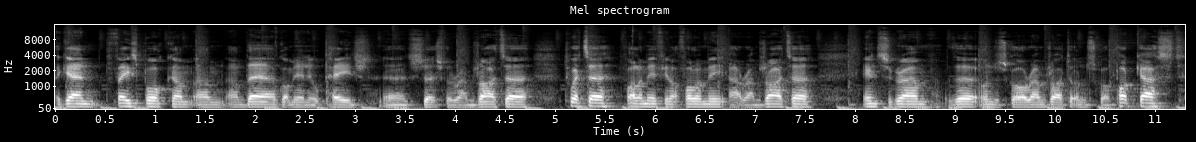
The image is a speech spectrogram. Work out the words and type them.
again, Facebook, I'm, I'm, I'm there. I've got my own little page. Uh, search for Rams Writer. Twitter, follow me if you're not following me at Rams Writer. Instagram, the underscore Rams Writer underscore podcast.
